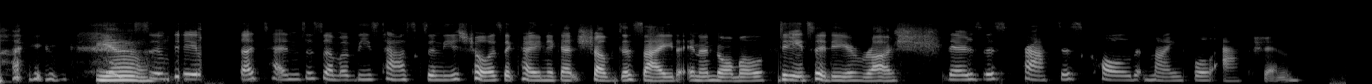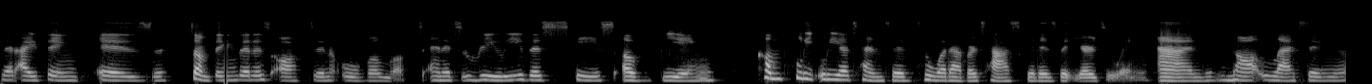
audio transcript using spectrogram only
time. Yeah. to be able to attend to some of these tasks and these chores that kind of get shoved aside in a normal day-to-day rush. There's this practice called mindful action that I think is something that is often overlooked. And it's really this space of being completely attentive to whatever task it is that you're doing and not letting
